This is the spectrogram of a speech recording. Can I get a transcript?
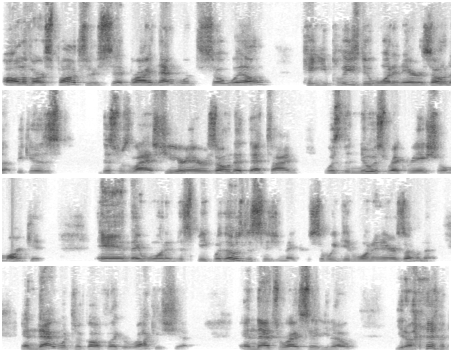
all of our sponsors said, Brian, that worked so well. Can you please do one in Arizona? Because this was last year. Arizona at that time was the newest recreational market. And they wanted to speak with those decision makers. So we did one in Arizona. And that one took off like a rocket ship. And that's where I said, you know, you know,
